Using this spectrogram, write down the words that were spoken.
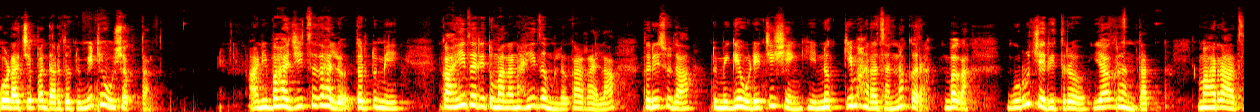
गोडाचे पदार्थ तुम्ही ठेवू शकता. आणि भाजीचं झालं तर तुम्ही काही जरी तुम्हाला नाही जमलं करायला तरीसुद्धा तुम्ही घेवड्याची शेंग ही नक्की महाराजांना करा. बघा गुरुचरित्र या ग्रंथात महाराज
